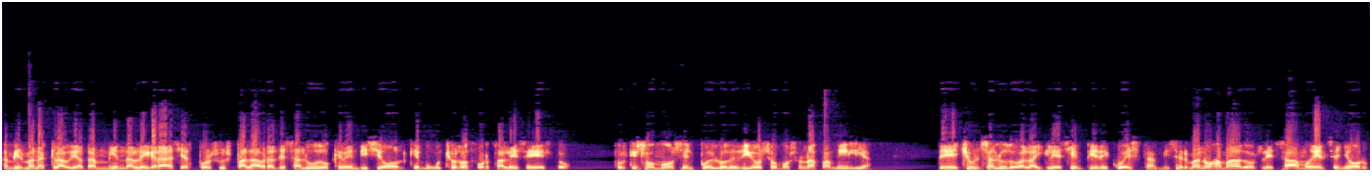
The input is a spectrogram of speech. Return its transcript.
A mi hermana Claudia también darle gracias por sus palabras de saludo, qué bendición, qué mucho nos fortalece esto, porque somos el pueblo de Dios, somos una familia. De hecho, un saludo a la iglesia en pie de cuesta. Mis hermanos amados, les amo en el Señor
